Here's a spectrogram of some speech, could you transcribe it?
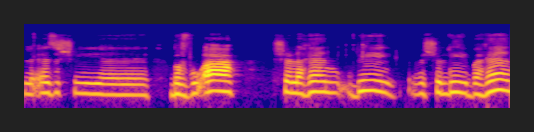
לאיזושהי בבואה שלהן בי ושלי בהן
